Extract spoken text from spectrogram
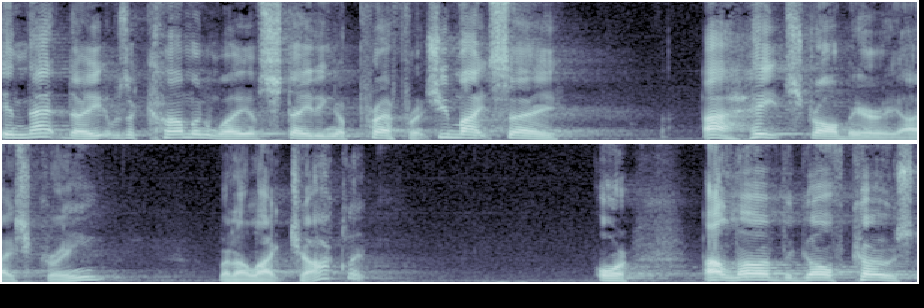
in that day, it was a common way of stating a preference. You might say, I hate strawberry ice cream, but I like chocolate. Or, I love the Gulf Coast,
